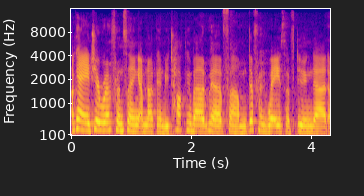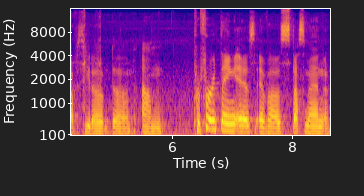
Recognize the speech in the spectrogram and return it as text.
Okay, georeferencing I'm not going to be talking about. We have um, different ways of doing that. Obviously, the, the um, preferred thing is if a specimen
